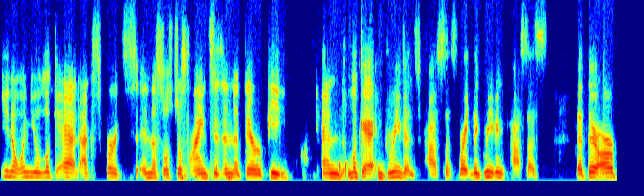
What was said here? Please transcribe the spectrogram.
you know, when you look at experts in the social sciences and the therapy and look at grievance process, right, the grieving process, that there are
